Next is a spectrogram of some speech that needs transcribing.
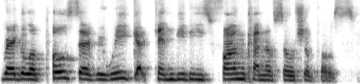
regular posts every week can be these fun kind of social posts.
